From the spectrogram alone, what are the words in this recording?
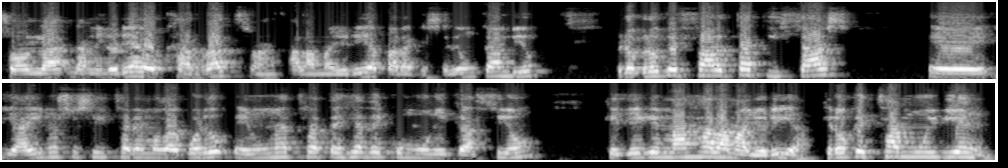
Son la, la minoría los que arrastran a la mayoría para que se dé un cambio pero creo que falta quizás, eh, y ahí no sé si estaremos de acuerdo, en una estrategia de comunicación que llegue más a la mayoría. Creo que está muy bien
